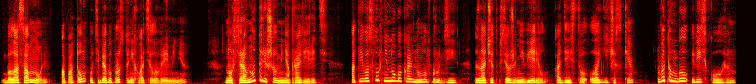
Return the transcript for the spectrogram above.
«Была со мной, а потом у тебя бы просто не хватило времени». «Но все равно ты решил меня проверить?» От его слов немного кольнуло в груди. Значит, все же не верил, а действовал логически. В этом был весь Колвин.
